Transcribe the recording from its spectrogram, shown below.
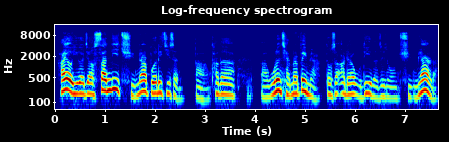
还有一个叫三 D 曲面玻璃机身啊，它的啊，无论前面背面都是二点五 D 的这种曲面的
